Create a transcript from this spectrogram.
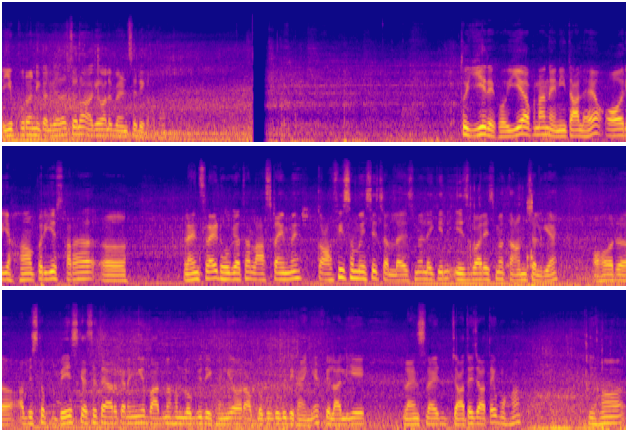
ये पूरा निकल गया था। चलो आगे वाले बैंड से दिखाता हूँ। तो ये देखो, ये अपना नैनीताल है और यहाँ पर ये सारा लैंडस्लाइड हो गया था लास्ट टाइम में। काफ़ी समय से चल रहा है इसमें, लेकिन इस बार इसमें काम चल गया है। और अब इसका बेस कैसे तैयार करेंगे, बाद में हम लोग भी देखेंगे और आप लोगों को भी दिखाएँगे। फ़िलहाल ये लैंडस्लाइड जाते जाते वहाँ, यहाँ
